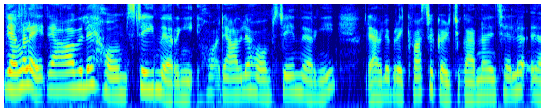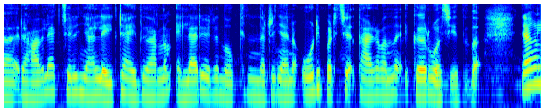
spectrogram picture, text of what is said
ഞങ്ങളെ രാവിലെ ഹോം സ്റ്റേയിൽ നിന്ന് ഇറങ്ങി. രാവിലെ ഹോം സ്റ്റേയിൽ നിന്ന് ഇറങ്ങി. രാവിലെ ബ്രേക്ക്ഫാസ്റ്റ് കഴിച്ചു. കാരണം വെച്ചാൽ രാവിലെ ആക്ച്വലി ഞാൻ ലേറ്റ് ആയത് കാരണം എല്ലാവരും എന്നെ നോക്കി നിന്നിട്ട് ഞാൻ ഓടിപ്പടിച്ച് താഴെ വന്ന് കയറുക ചെയ്തത്. ഞങ്ങൾ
